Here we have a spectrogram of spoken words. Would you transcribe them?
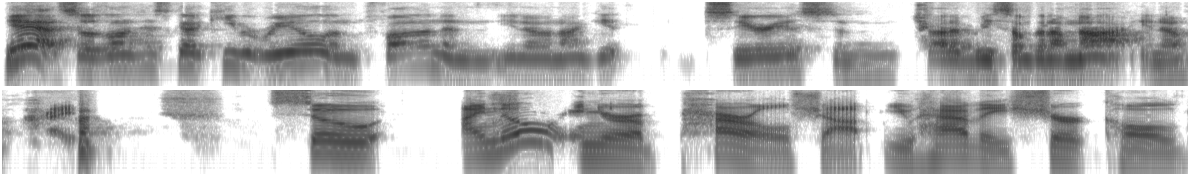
yeah. So as long as it's got to keep it real and fun, and you know, not get serious and try to be something I'm not. You know. right. So I know in your apparel shop, you have a shirt called,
